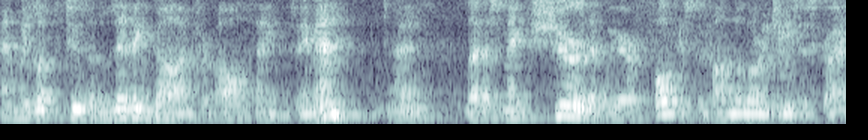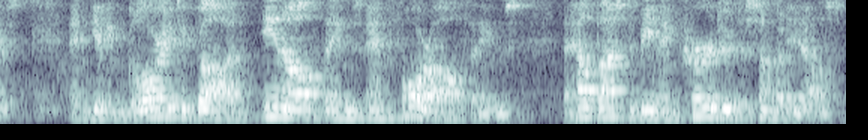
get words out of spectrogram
and we look to the living God for all things. Amen? Amen. Let us make sure that we are focused upon the Lord Jesus Christ and giving glory to God in all things and for all things to help us to be an encourager to somebody else.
